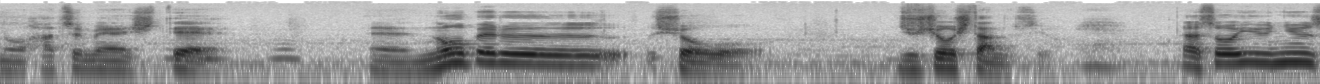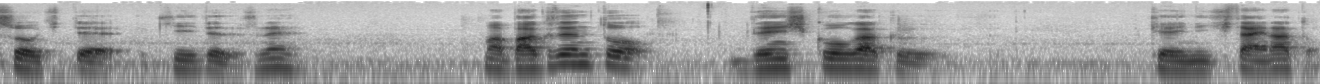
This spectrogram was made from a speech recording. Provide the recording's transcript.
のを発明して、えーノーベル賞を受賞したんですよ。えだからそういうニュースを聞いて聞いてですね、まあ、漠然と電子工学系に行きたいなと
